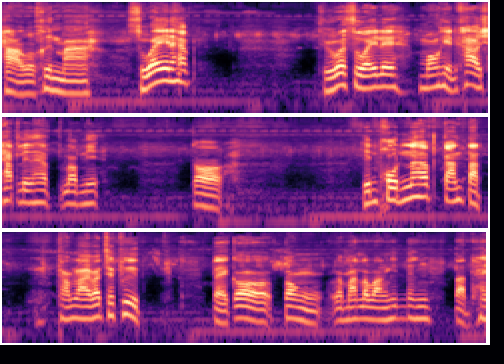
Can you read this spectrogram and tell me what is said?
ข้าวก็ขึ้นมา สวยนะครับ ถือว่าสวยเลย มองเห็นข้าวชัดเลยนะครับ รอบนี้ ก็เห็นผลนะครับ การตัดทำลายวัชพืช แต่ก็ต้องระมัดระวังนิดนึงตัดให้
